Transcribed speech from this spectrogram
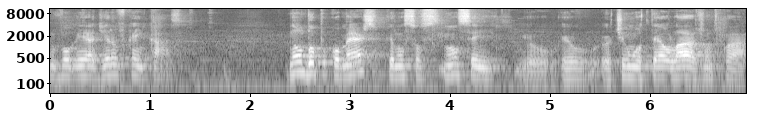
não vou ganhar dinheiro, vou ficar em casa. Não dou para o comércio, porque eu não, sou, não sei. Eu, eu, eu tinha um hotel lá junto com a,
